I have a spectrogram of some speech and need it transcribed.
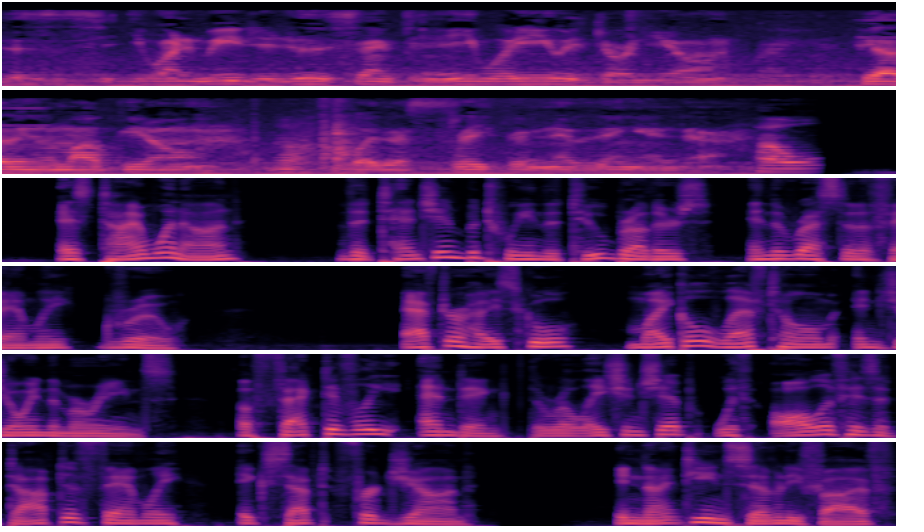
this is, he wanted me to do the same thing he, what he was doing, you know, healing them up, you know, while they're sleeping and everything. And uh, How? As time went on, the tension between the two brothers and the rest of the family grew. After high school, Michael left home and joined the Marines, effectively ending the relationship with all of his adoptive family except for John. In 1975,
